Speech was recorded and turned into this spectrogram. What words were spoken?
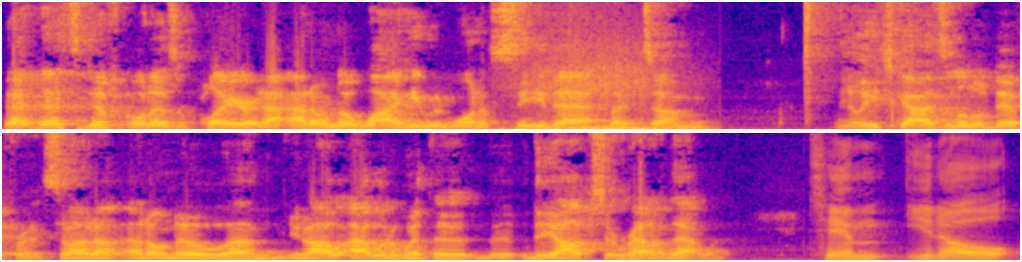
That, that's difficult as a player. And I, I don't know why he would want to see that, but, um, you know, each guy's a little different. So I don't, I don't know. Um, you know, I, I would have went the, the, the opposite route of that one. Tim, you know,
